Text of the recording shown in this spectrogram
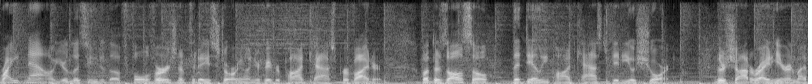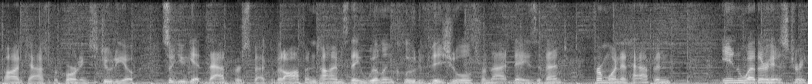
Right now, you're listening to the full version of today's story on your favorite podcast provider, but there's also the daily podcast video short. They're shot right here in my podcast recording studio, so you get that perspective. But oftentimes, they will include visuals from that day's event from when it happened in weather history.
